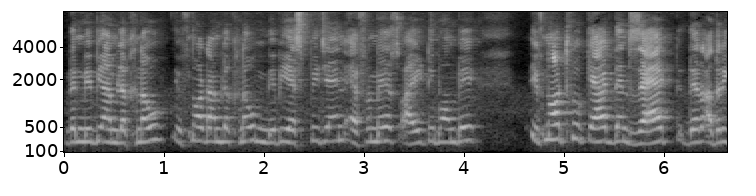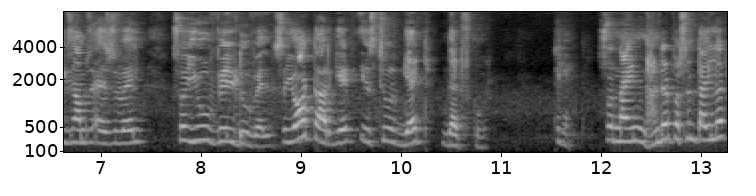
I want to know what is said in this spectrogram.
then maybe IIM Lucknow. If not, IIM Lucknow, maybe SP Jain, FMS, IIT Bombay. If not through CAT, then XAT. There are other exams as well. So you will do well. So your target is to get that score. Okay. So 900 percentiler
